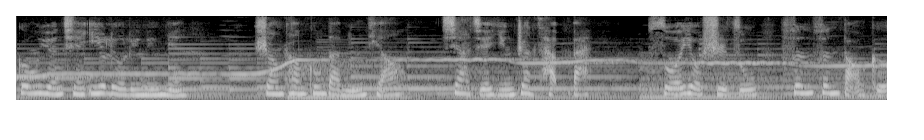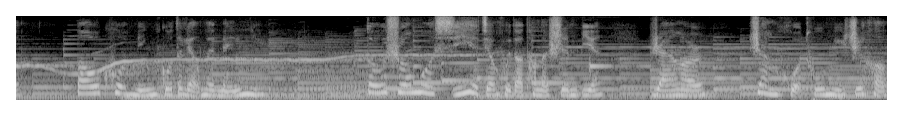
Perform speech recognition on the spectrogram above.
公元前一六零零年，商汤攻打明条，夏桀迎战惨败，所有士卒纷纷倒戈，包括民国的两位美女，都说莫喜也将回到他的身边，然而。战火荼蘼之后，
